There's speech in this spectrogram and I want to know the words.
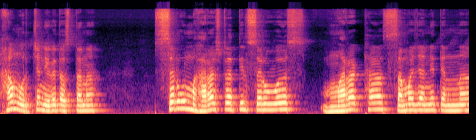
हा मोर्चा निघत असताना सर्व महाराष्ट्रातील सर्व स- मराठा समाजाने त्यांना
